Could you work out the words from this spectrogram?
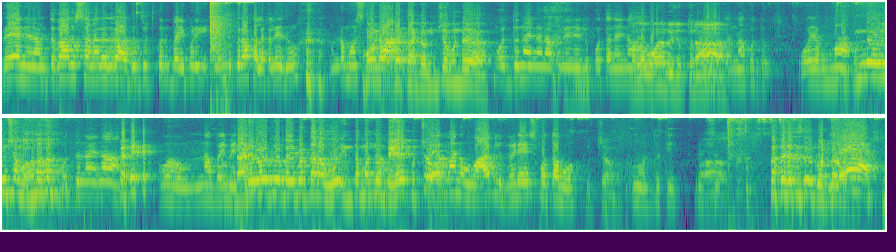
రే నేను అంతగా అరుస్తాను కదరా? అదురు చుట్టుకొని భయపడి ఎందుకురా పలకలేదు? ఫోన్ ఉండమోస్తాడా మాట్లాడతా అంటే ఒక నిమిషం ఉండు. వద్దు నాయన నాకు నేను వెళ్ళిపోతానైనా. చెప్తున్నా. నాకు వద్దు ఓయమ్మా ఉండే నిమిషము. వద్దు నాయనా. ఓ, నాకు భయం నడి రోడ్లో భయపడతావు ఇంత మంది ఉంటే కూర్చో. అమ్మా నువ్వు ఆకులు గడేసిపోతావు. కూర్చో. వద్దు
